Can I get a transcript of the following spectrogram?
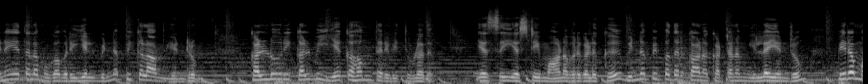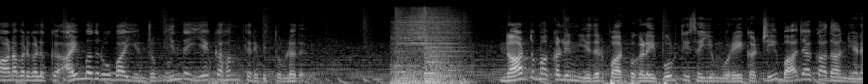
இணையதள முகவரியில் விண்ணப்பிக்கலாம் என்றும் கல்லூரி கல்வி இயக்ககம் தெரிவித்துள்ளது. எஸ்சி எஸ்டி மாணவர்களுக்கு விண்ணப்பிப்பதற்கான கட்டணம் இல்லை என்றும் பிற மாணவர்களுக்கு ஐம்பது ரூபாய் என்றும் இந்த இயக்ககம் தெரிவித்துள்ளது. நாட்டு மக்களின் எதிர்பார்ப்புகளை பூர்த்தி செய்யும் ஒரே கட்சி பாஜக தான் என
